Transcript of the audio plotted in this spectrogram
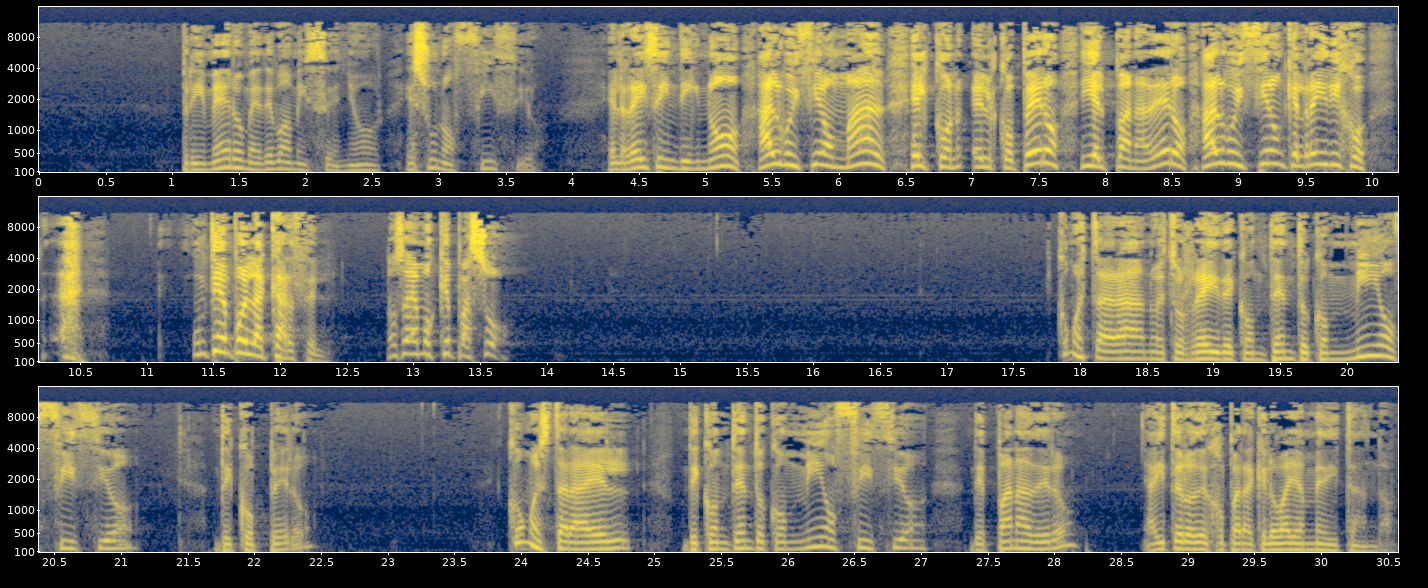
Primero me debo a mi Señor. Es un oficio. El rey se indignó, algo hicieron mal, el, el copero y el panadero, algo hicieron que el rey dijo, ah, un tiempo en la cárcel, no sabemos qué pasó. ¿Cómo estará nuestro rey de contento con mi oficio de copero? ¿Cómo estará él de contento con mi oficio de panadero? Ahí te lo dejo para que lo vayan meditando.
